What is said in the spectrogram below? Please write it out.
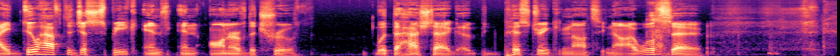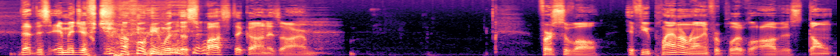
I do have to just speak in in honor of the truth. with the hashtag uh, piss drinking Nazi. Now, I will say that this image of Joey with the swastika on his arm. First of all, if you plan on running for political office, don't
